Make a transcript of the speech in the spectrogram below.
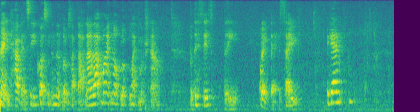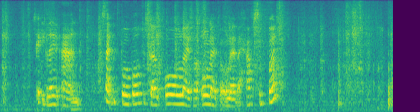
there you have it, so you've got something that looks like that. Now that might not look like much now, but this is the great bit. So again, just get your glue and just the bauble, just go all over, all over, all over. Have some fun. Let's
